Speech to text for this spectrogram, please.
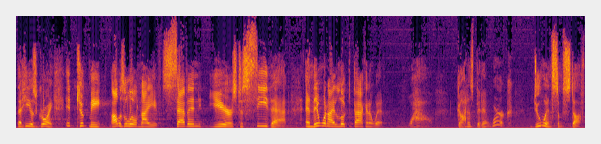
that he is growing. It took me, I was a little naive, seven years to see that. And then when I looked back and I went, wow, God has been at work doing some stuff.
